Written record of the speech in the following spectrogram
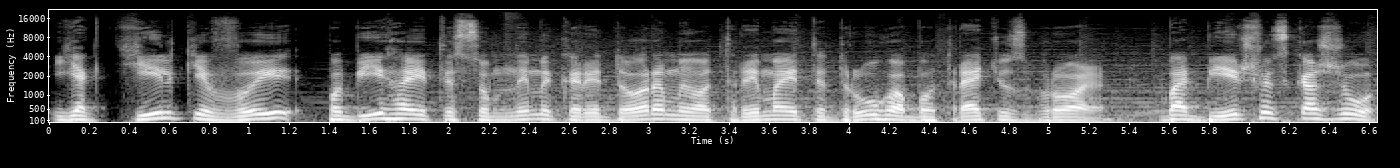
Як тільки ви побігаєте сумними коридорами, отримаєте другу або третю зброю. Ба більше скажу,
